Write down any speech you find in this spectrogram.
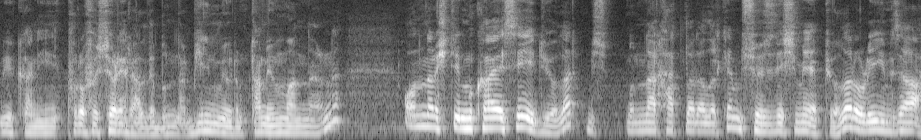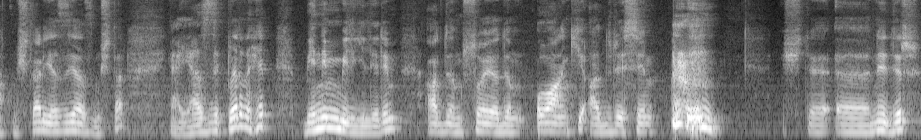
Büyük hani profesör herhalde bunlar. Bilmiyorum tam ünvanlarını. Onlar işte mukayese ediyorlar. Bunlar hatlar alırken bir sözleşme yapıyorlar. Oraya imza atmışlar, yazı yazmışlar. Yani yazdıkları da hep benim bilgilerim, adım, soyadım, o anki adresim, işte e, nedir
